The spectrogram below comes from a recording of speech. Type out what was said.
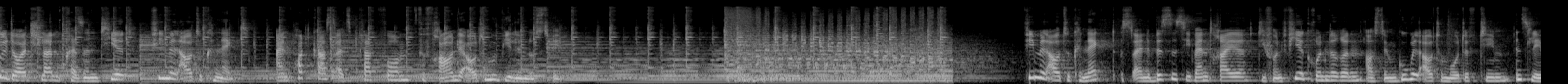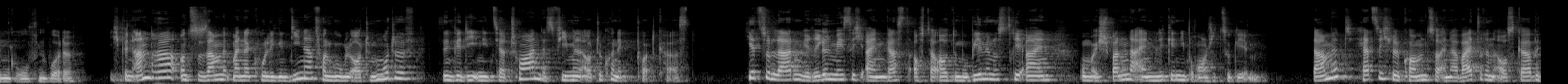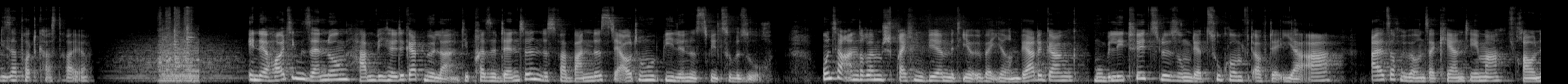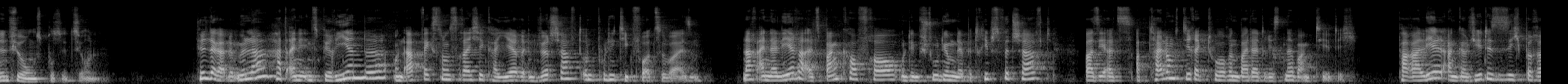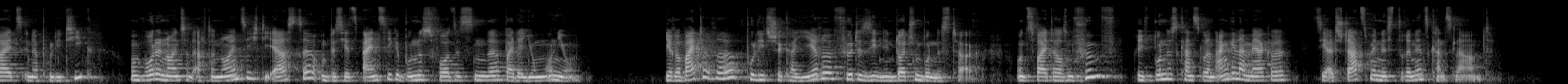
Google Deutschland präsentiert Female Auto Connect, ein Podcast als Plattform für Frauen der Automobilindustrie. Female Auto Connect ist eine Business-Event-Reihe, die von vier Gründerinnen aus dem Google Automotive Team ins Leben gerufen wurde. Ich bin Andra und zusammen mit meiner Kollegin Dina von Google Automotive sind wir die Initiatoren des Female Auto Connect Podcast. Hierzu laden wir regelmäßig einen Gast aus der Automobilindustrie ein, um euch spannende Einblicke in die Branche zu geben. Damit herzlich willkommen zu einer weiteren Ausgabe dieser Podcast-Reihe. In der heutigen Sendung haben wir Hildegard Müller, die Präsidentin des Verbandes der Automobilindustrie, zu Besuch. Unter anderem sprechen wir mit ihr über ihren Werdegang, Mobilitätslösungen der Zukunft auf der IAA, als auch über unser Kernthema Frauen in Führungspositionen. Hildegard Müller hat eine inspirierende und abwechslungsreiche Karriere in Wirtschaft und Politik vorzuweisen. Nach einer Lehre als Bankkauffrau und dem Studium der Betriebswirtschaft war sie als Abteilungsdirektorin bei der Dresdner Bank tätig. Parallel engagierte sie sich bereits in der Politik und wurde 1998 die erste und bis jetzt einzige Bundesvorsitzende bei der Jungen Union. Ihre weitere politische Karriere führte sie in den Deutschen Bundestag und 2005 rief Bundeskanzlerin Angela Merkel sie als Staatsministerin ins Kanzleramt.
